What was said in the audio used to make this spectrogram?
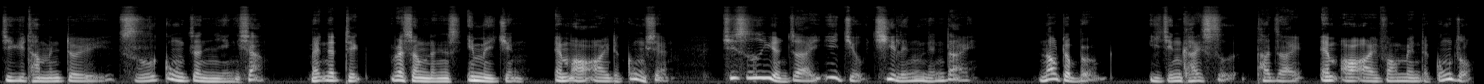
基于他们对磁共振影像 （Magnetic Resonance Imaging, MRI） 的贡献，其实远在一九七零年代，Notterberg 已经开始他在 MRI 方面的工作。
